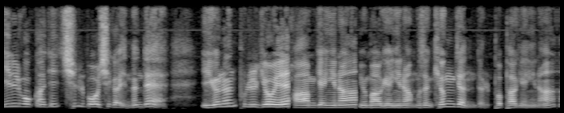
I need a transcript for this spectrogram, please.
일곱 가지 칠보시가 있는데 이거는 불교의 화엄경이나 유마경이나 무슨 경전들, 법화경이나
